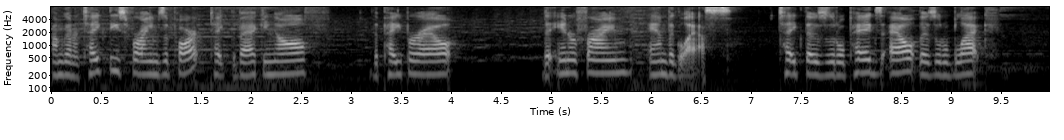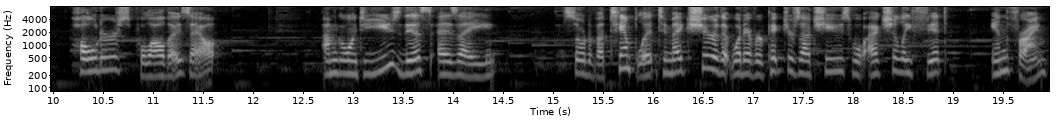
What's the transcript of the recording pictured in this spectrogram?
I'm going to take these frames apart, take the backing off, the paper out, the inner frame, and the glass. Take those little pegs out, those little black holders, pull all those out. I'm going to use this as a sort of a template to make sure that whatever pictures I choose will actually fit in the frame.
